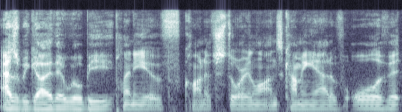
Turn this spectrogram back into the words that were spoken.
as we go, there will be plenty of kind of storylines coming out of all of it.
